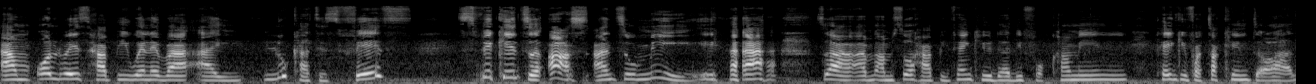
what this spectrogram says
I'm always happy whenever I look at his face speaking to us and to me. so I'm, I'm so happy. Thank you, Daddy, for coming. Thank you for talking to us.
